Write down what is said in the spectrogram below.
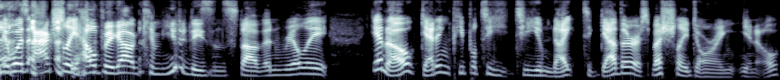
it was actually helping out communities and stuff, and really, you know, getting people to to unite together, especially during, you know,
